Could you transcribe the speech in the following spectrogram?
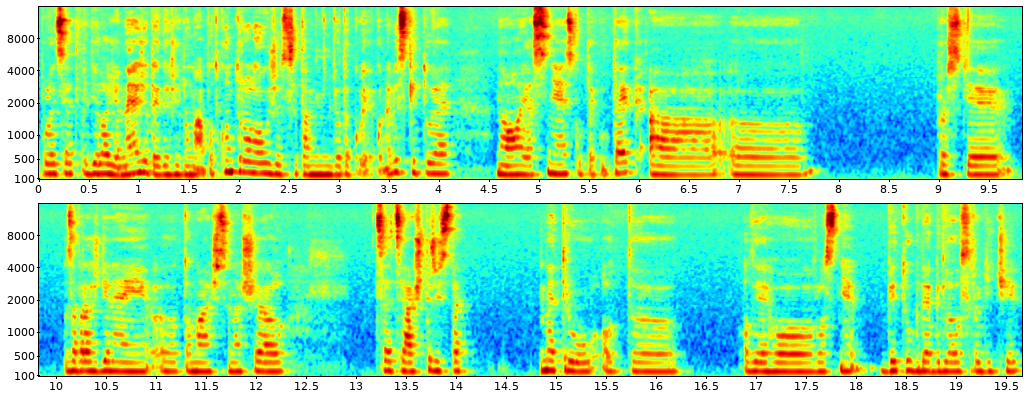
Policie tvrdila, že ne, že tady všechno má pod kontrolou, že se tam nikdo takový jako nevyskytuje. No jasně, skutek utek a uh, prostě zavražděný uh, Tomáš se našel cca 400 metrů od, uh, od jeho vlastně bytu, kde bydlel s rodiči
